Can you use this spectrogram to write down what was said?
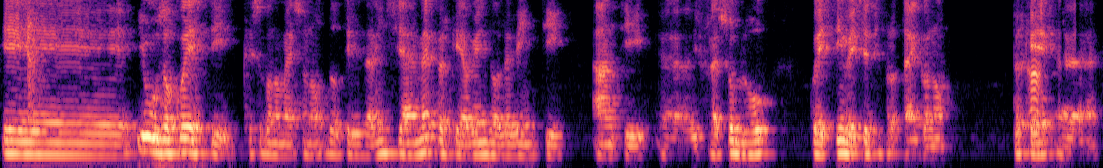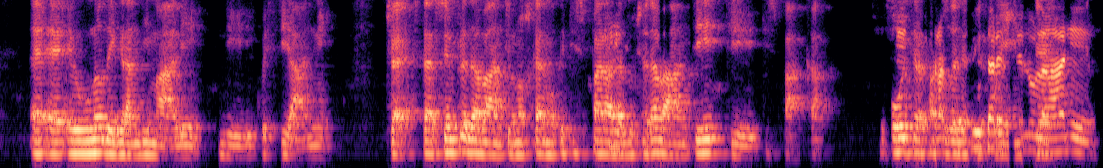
E io uso questi che secondo me sono da utilizzare insieme perché avendo le lenti anti eh, riflesso blu, questi invece ti proteggono perché ah. eh, è, è, uno dei grandi mali di, di, questi anni. Cioè, stare sempre davanti a uno schermo che ti spara sì. la luce davanti ti, ti spacca. Sì. Oltre al fatto delle frequenze. cellulari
